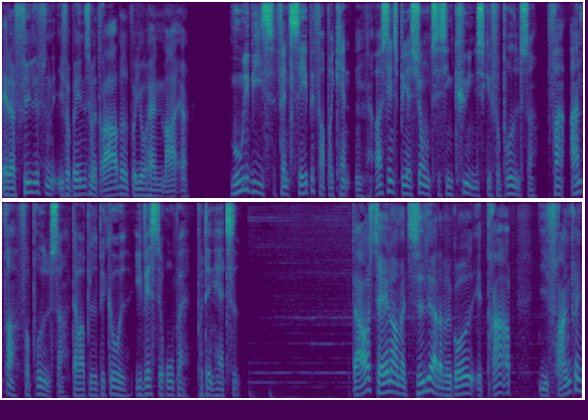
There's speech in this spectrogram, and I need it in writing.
Adolf Philipsen i forbindelse med drabet på Johan Meyer. Muligvis fandt sæbefabrikanten også inspiration til sine kyniske forbrydelser fra andre forbrydelser, der var blevet begået i Vesteuropa på den her tid. Der er også tale om, at tidligere der blev begået et drab i Frankrig,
